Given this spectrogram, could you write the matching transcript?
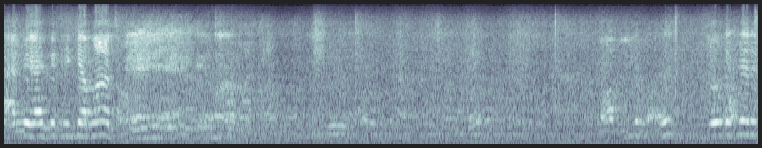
హ్యాపీ హ్యాపీ టీచర్ నాథ్ చూడండి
